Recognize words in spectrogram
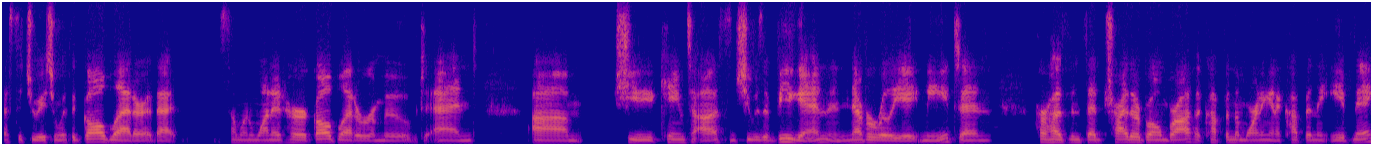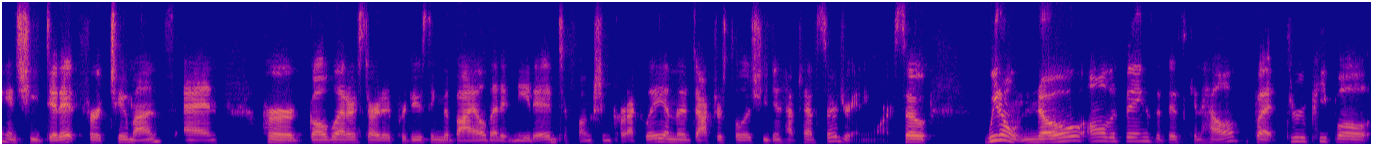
a situation with a gallbladder that someone wanted her gallbladder removed and um, she came to us and she was a vegan and never really ate meat and her husband said try their bone broth a cup in the morning and a cup in the evening and she did it for two months and her gallbladder started producing the bile that it needed to function correctly. And the doctors told her she didn't have to have surgery anymore. So we don't know all the things that this can help, but through people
